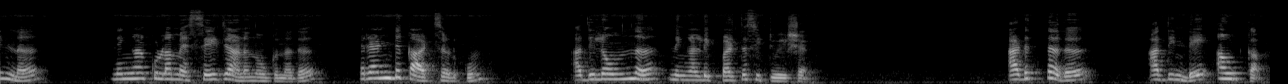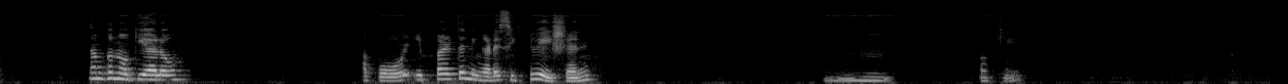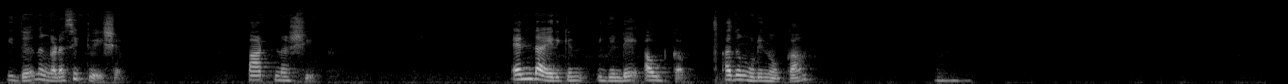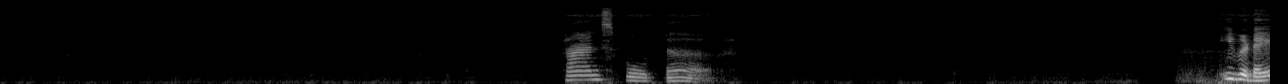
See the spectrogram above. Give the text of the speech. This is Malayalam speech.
ഇന്ന് നിങ്ങൾക്കുള്ള മെസ്സേജ് ആണ് നോക്കുന്നത്. രണ്ട് കാർഡ്സ് എടുക്കും. അതിലൊന്ന് നിങ്ങളുടെ ഇപ്പോഴത്തെ സിറ്റുവേഷൻ അടുത്തത് അതിന്റെ ഔട്ട്കം നമുക്ക് നോക്കിയാലോ? അപ്പോൾ ഇപ്പോഴത്തെ നിങ്ങളുടെ സിറ്റുവേഷൻ ഓക്കെ ഇത് നിങ്ങളുടെ സിറ്റുവേഷൻ പാർട്ട്ണർഷിപ്പ് എന്തായിരിക്കും ഇതിന്റെ ഔട്ട്കം അതും കൂടി നോക്കാം. ട്രാൻസ്പോർട്ടർ ഇവിടെ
